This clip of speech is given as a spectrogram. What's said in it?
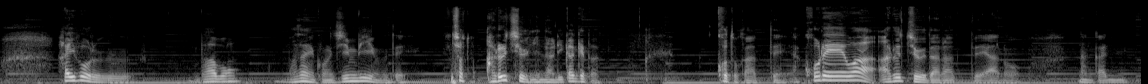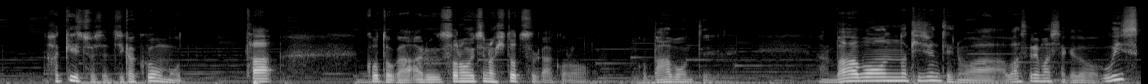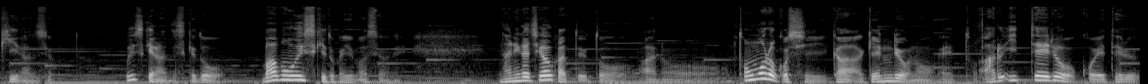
ハイボールバーボンまさにこのジンビームでちょっとアル中になりかけたことがあってこれはアル中だなってあのなんかはっきりとした自覚を持ったことがあるそのうちの一つがこのバーボンっていうね。あのバーボンの基準っていうのは忘れましたけどウイスキーなんですよ。ウイスキーなんですけどバーボンウイスキーとか言いますよね。何が違うかっていうとあのトウモロコシが原料の、えっと、ある一定量を超えてる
